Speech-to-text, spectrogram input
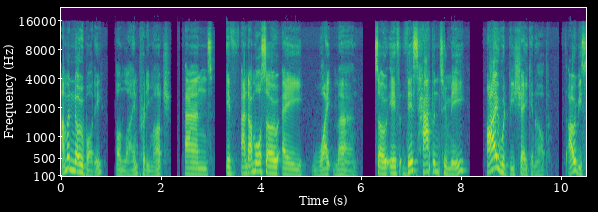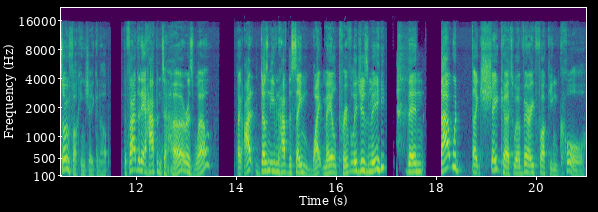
I'm a nobody online pretty much. And if and I'm also a white man. So if this happened to me, I would be shaken up. I would be so fucking shaken up. The fact that it happened to her as well, like I doesn't even have the same white male privilege as me, then that would like shake her to her very fucking core,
